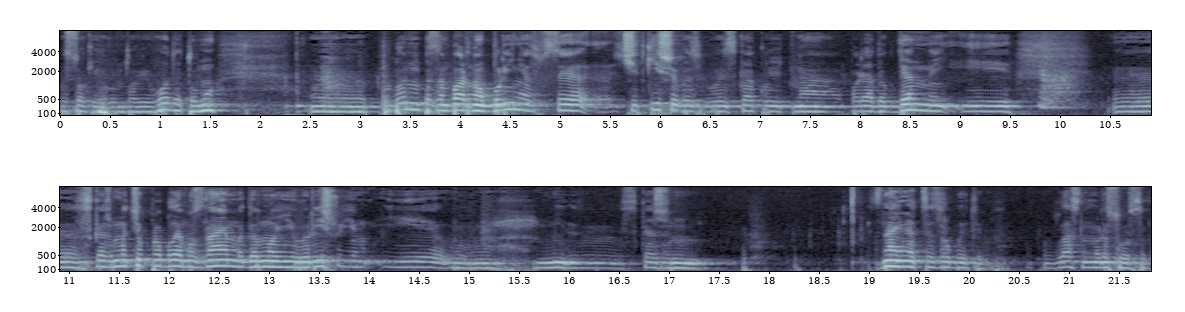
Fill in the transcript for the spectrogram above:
високі ґрунтові води. Тому Проблеми безамбарного буріння все чіткіше вискакують на порядок денний і, е, скажімо, ми цю проблему знаємо, ми давно її вирішуємо і, скажімо, знаємо, як це зробити власними ресурсами.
